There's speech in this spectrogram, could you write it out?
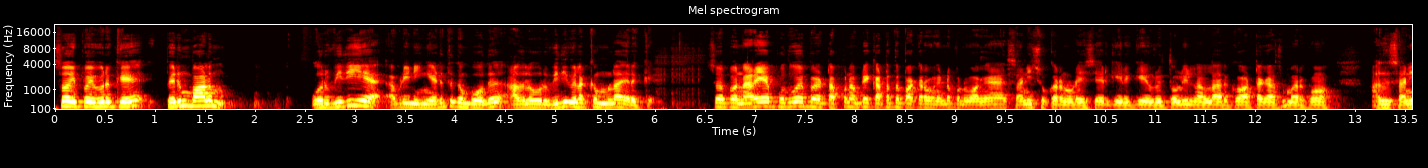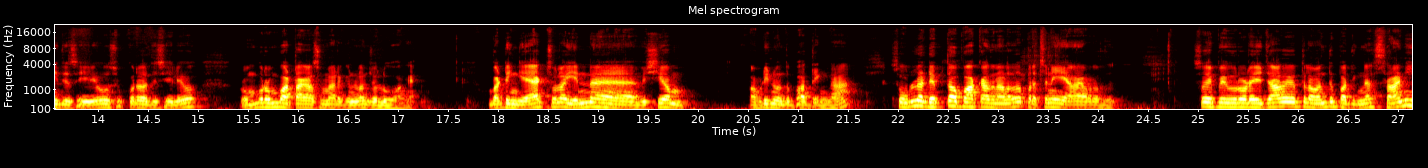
ஸோ இப்போ இவருக்கு பெரும்பாலும் ஒரு விதியை அப்படி நீங்கள் எடுத்துக்கும் போது அதில் ஒரு விதி விளக்கம்லாம் இருக்குது ஸோ இப்போ நிறைய பொதுவாக இப்போ டப்புன்னு அப்படியே கட்டத்தை பார்க்குறவங்க என்ன பண்ணுவாங்க? சனி சுக்கரனுடைய சேர்க்கை இருக்குது இவர் தொழில் நல்லா இருக்கும் அட்டகாசமாக இருக்கும். அது சனி திசையிலையோ சுக்கர திசையிலையோ ரொம்ப ரொம்ப அட்டகாசமாக இருக்குன்னுலாம் சொல்லுவாங்க. பட் இங்கே ஆக்சுவலாக என்ன விஷயம் அப்படின்னு வந்து பார்த்தீங்கன்னா ஸோ உள்ள டெப்த்தாக பார்க்காதனால தான் பிரச்சனை ஆகிறது. ஸோ இப்போ இவருடைய ஜாதகத்தில் வந்து பார்த்திங்கன்னா சனி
